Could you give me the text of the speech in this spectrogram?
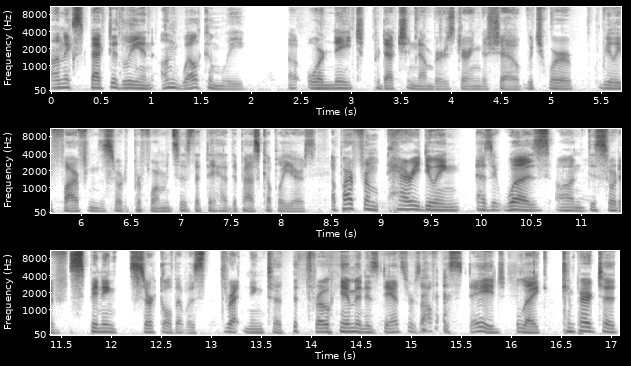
unexpectedly and unwelcomely uh, ornate production numbers during the show, which were really far from the sort of performances that they had the past couple of years. Apart from Harry doing as it was on this sort of spinning circle that was threatening to throw him and his dancers off the stage, like compared to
